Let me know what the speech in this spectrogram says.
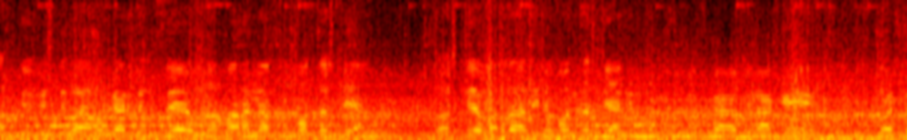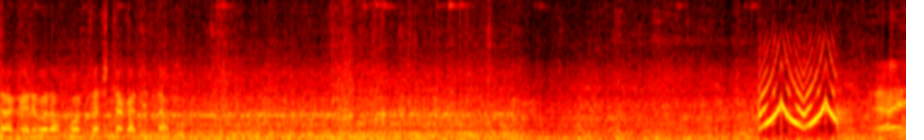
আজকে বৃষ্টি ভাই আমার গাড়ি চলছে ওনার ভাড়া লাগছে পঞ্চাশ টাকা। দশ টাকা ভাড়া দিলে পঞ্চাশ টাকা। আজকে আমি আগে দশ টাকা ভাড়া পঞ্চাশ টাকা দিতাম। এই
